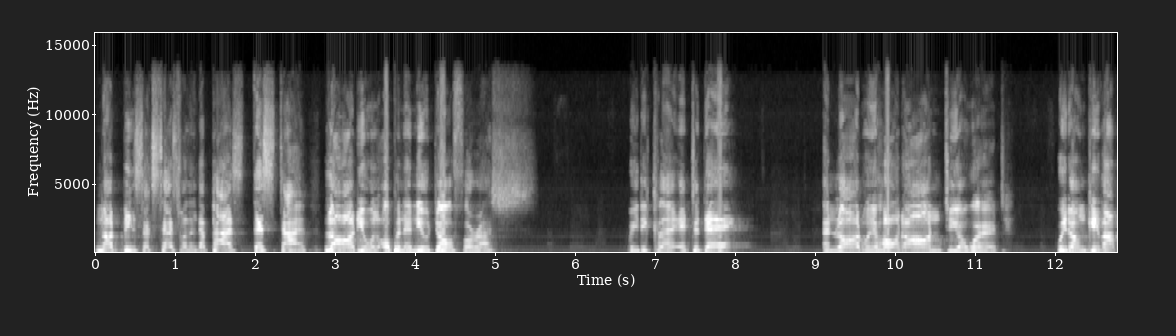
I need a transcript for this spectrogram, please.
not been successful in the past, this time, Lord, you will open a new door for us. We declare it today and Lord, we hold on to your word. We don't give up.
